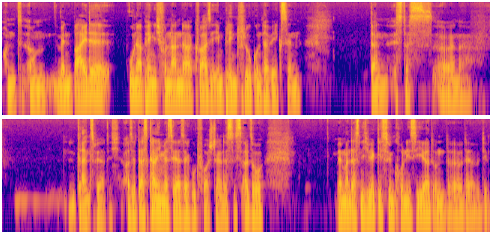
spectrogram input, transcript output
Und ähm, wenn beide unabhängig voneinander quasi im Blindflug unterwegs sind, dann ist das äh, grenzwertig. Also das kann ich mir sehr, sehr gut vorstellen. Das ist also, wenn man das nicht wirklich synchronisiert und äh, der, die,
